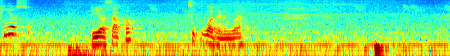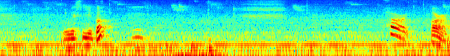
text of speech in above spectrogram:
비었어. 비어 사커? 축구가 되는 거야? 모르겠습니까? Hard. hard.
